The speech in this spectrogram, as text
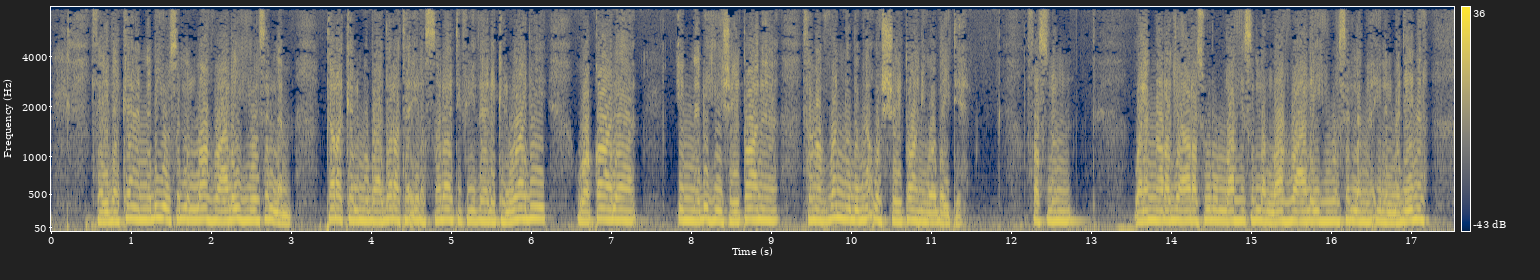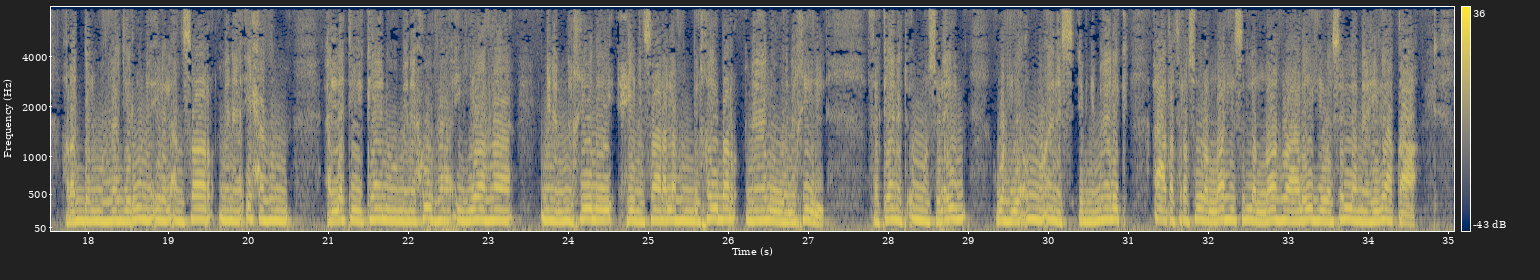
فإذا كان النبي صلى الله عليه وسلم ترك المبادرة إلى الصلاة في ذلك الوادي وقال إن به شيطانا فما الظن بمأوى الشيطان وبيته. فصل. ولما رجع رسول الله صلى الله عليه وسلم إلى المدينة رد المهاجرون إلى الأنصار منائحهم التي كانوا منحوها إياها من النخيل حين صار لهم بخيبر مال ونخيل. فكانت أم سليم وهي أم أنس ابن مالك أعطت رسول الله صلى الله عليه وسلم عذاقا.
